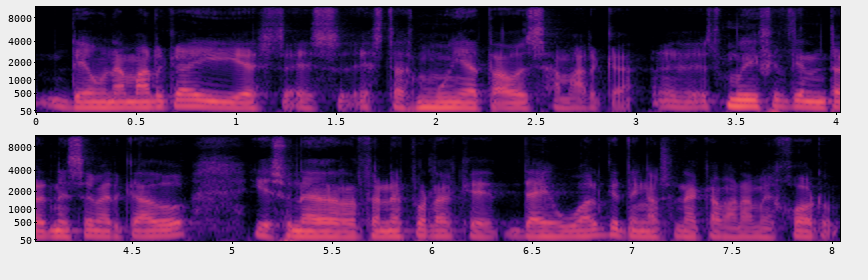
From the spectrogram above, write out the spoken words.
de una marca y estás muy atado a esa marca. Es muy difícil entrar en ese mercado y es una de las razones por las que da igual que tengas una cámara mejor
